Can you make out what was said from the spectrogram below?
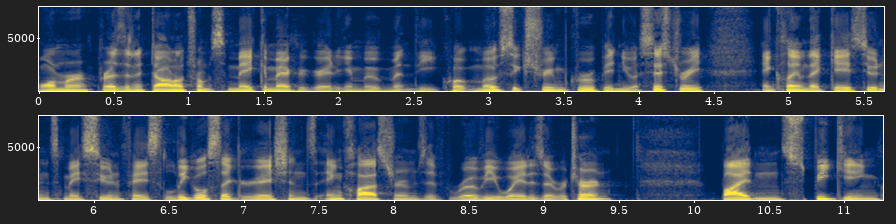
former President Donald Trump's Make America Great Again movement the quote most extreme group in U.S. history and claimed that gay students may soon face legal segregations in classrooms if Roe v. Wade is overturned. Biden, speaking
